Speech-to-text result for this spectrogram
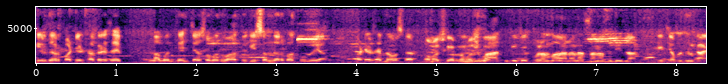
गिरधर पाटील ठाकरे साहेब. आपण त्यांच्यासोबत वाहतुकी संदर्भात बोलूया. पाटील साहेब नमस्कार. नमस्कार नमस्कार. वाहतुकीचे खोळंबा सणासुदीचा याच्याबद्दल काय?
